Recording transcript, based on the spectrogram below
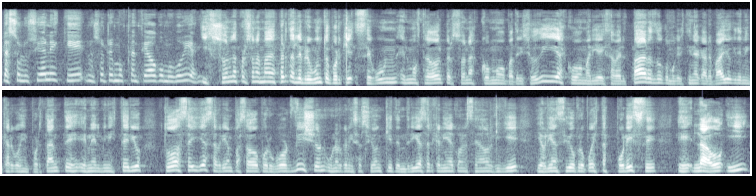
las soluciones que nosotros hemos planteado como gobierno. ¿Y son las personas más expertas? Le pregunto porque según el mostrador, personas como Patricio Díaz, como María Isabel Pardo, como Cristina Carballo, que tienen cargos importantes en el ministerio, todas ellas habrían pasado por World Vision, una organización que tendría cercanía con el senador Guillé y habrían sido propuestas por ese eh, lado y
